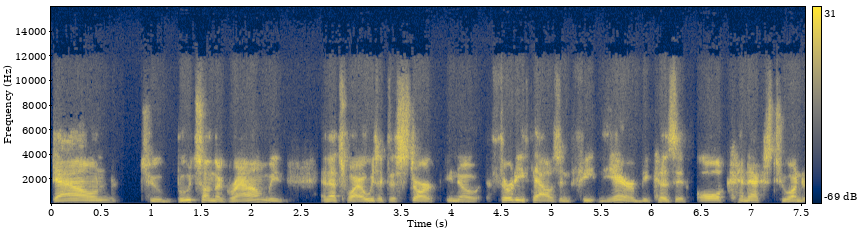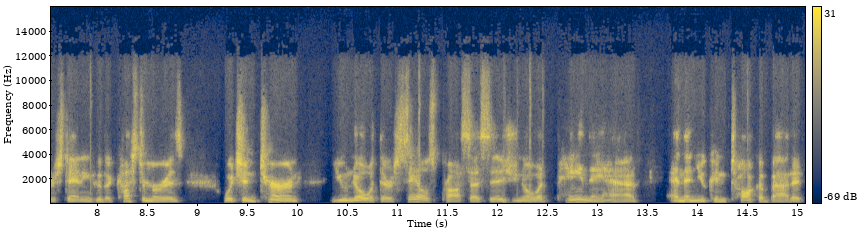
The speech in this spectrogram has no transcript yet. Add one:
down to boots on the ground. We and that's why I always like to start, you know, 30,000 feet in the air because it all connects to understanding who the customer is, which in turn, you know what their sales process is, you know what pain they have, and then you can talk about it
